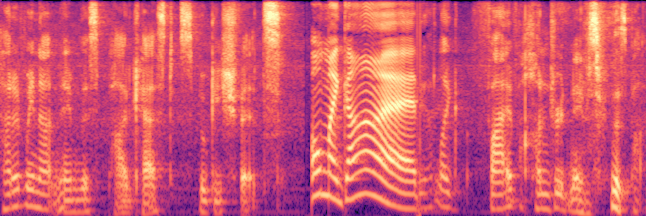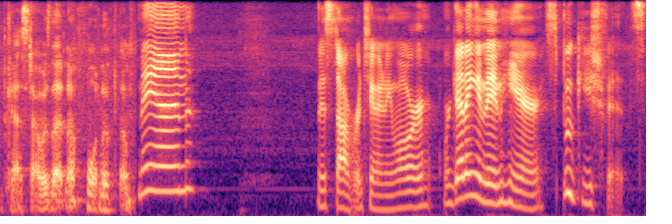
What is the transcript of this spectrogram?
How did we not name this podcast Spooky Schwitz? Oh my god. We had like 500 names for this podcast. How was that not one of them? Man. Missed opportunity. Well, we're, we're getting it in here. Spooky Schwitz.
